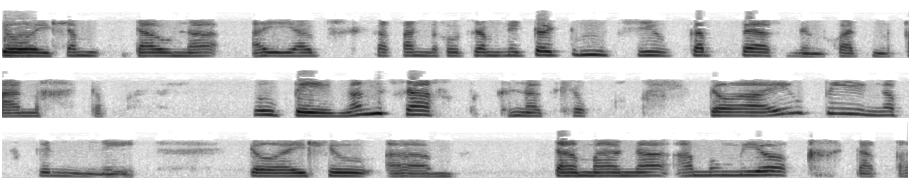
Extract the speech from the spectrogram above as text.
toillam tauna ayautsaqannerutamni toitum siukkap pernin khatn qanertuq upiingangisaarpak knakluq toai upiingapkinni toaillu aam tamana amumioqqtaqa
